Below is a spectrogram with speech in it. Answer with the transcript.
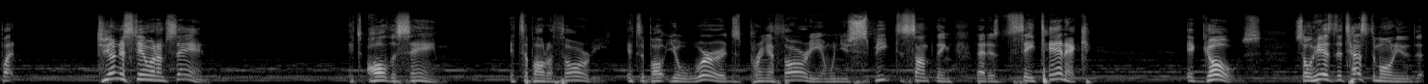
but do you understand what I'm saying? It's all the same. It's about authority. It's about your words bring authority. And when you speak to something that is satanic, it goes. So here's the testimony. The,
